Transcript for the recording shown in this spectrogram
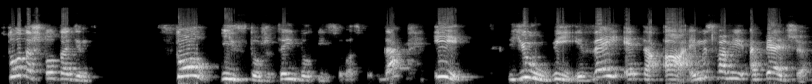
кто-то что-то один. Стол из тоже, table is у вас будет, да, и you, we и they – это а. И мы с вами, опять же,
